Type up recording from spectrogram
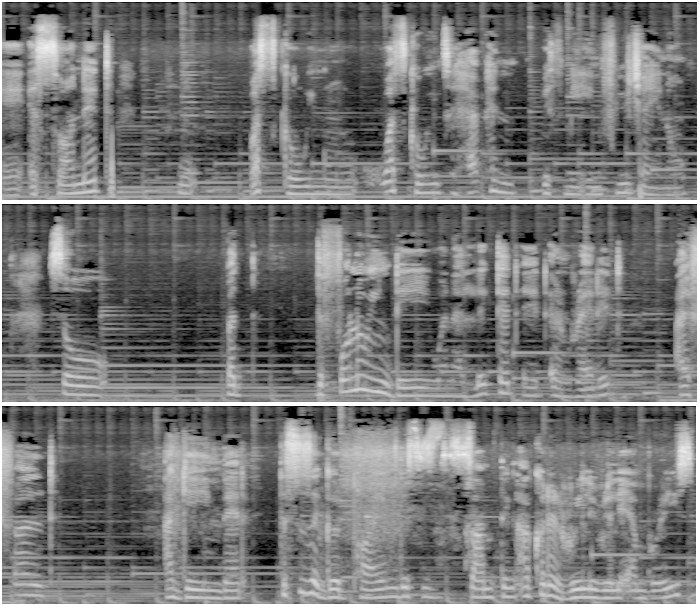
a, a sonnet, what's going? What's going to happen with me in future? You know. So, but the following day when I looked at it and read it, I felt again that this is a good poem. This is something I could have really, really embraced.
